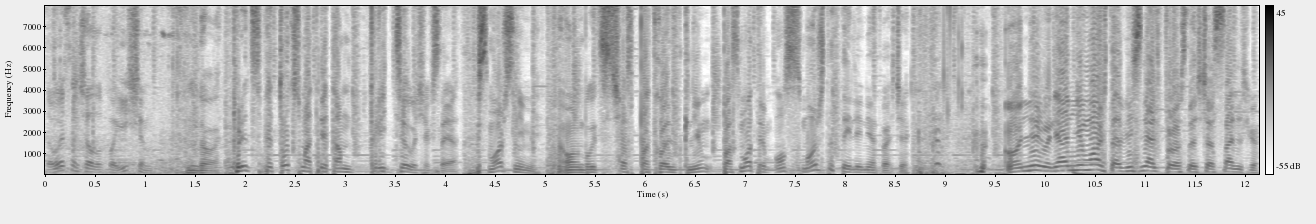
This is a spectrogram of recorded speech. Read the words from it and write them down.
Давай сначала поищем. Ну, Давай. В принципе, тут, смотри, там три девочек стоят. Сможешь с ними? Он будет сейчас подходит к ним. Посмотрим, он сможет это или нет вообще. Он не, он не может объяснять просто сейчас, Санечка.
